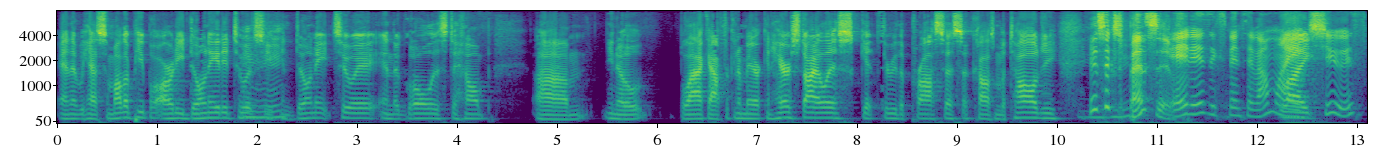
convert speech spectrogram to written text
And then we have some other people already donated to it. So you can donate to it. And the goal is to help, um, you know, black African American hairstylists get through the process of cosmetology. It's expensive. It is expensive. I'm like, Like- shoot, it's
